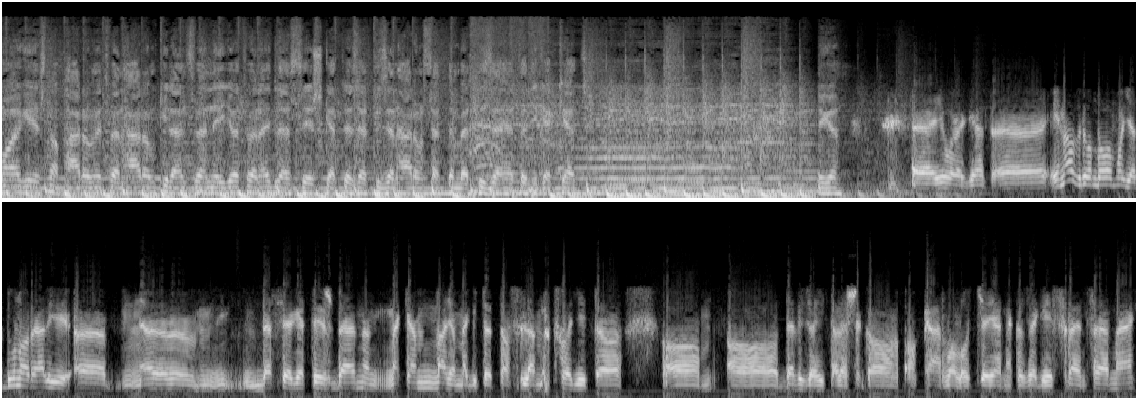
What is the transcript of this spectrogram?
Ma egész nap 353 94 51 lesz, és 2013. szeptember 17-e kedd. Igen. Jó reggelt! Én azt gondolom, hogy a Dunarelli beszélgetésben nekem nagyon megütötte a fülemet, hogy itt a, a, a devizahitelesek a, a kárvalótjai ennek az egész rendszernek.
